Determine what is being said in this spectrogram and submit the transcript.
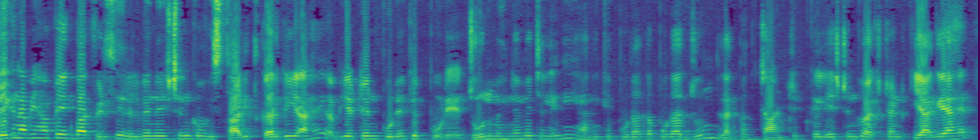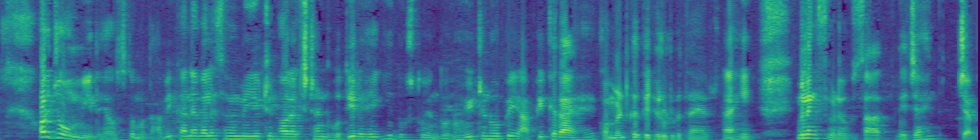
लेकिन अब यहाँ पे एक बार फिर से रेलवे ने इस ट्रेन को विस्तारित कर दिया है। अब ये ट्रेन पूरे के पूरे जून महीने में चलेगी, यानी कि पूरा का पूरा जून, लगभग चार ट्रिप के लिए इस ट्रेन को एक्सटेंड किया गया है। और जो उम्मीद है, उसके मुताबिक आने वाले समय में ये ट्रेन और एक्सटेंड होती रहेगी। दोस्तों, इन दोनों ही ट्रेनों पर आपकी किराया राय है। कमेंट करके ज़रूर बताएँ ही। मिलेंगे जय हिंद जब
